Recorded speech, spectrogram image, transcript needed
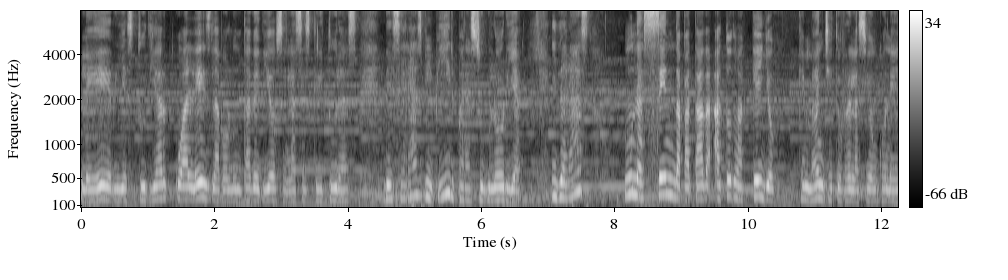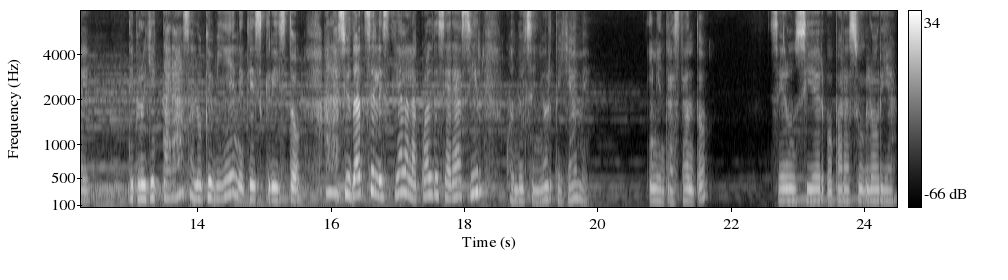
leer y estudiar cuál es la voluntad de Dios en las Escrituras. Desearás vivir para su gloria y darás una senda patada a todo aquello que manche tu relación con Él. Te proyectarás a lo que viene, que es Cristo, a la ciudad celestial a la cual desearás ir cuando el Señor te llame. Y mientras tanto, ser un siervo para su gloria.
